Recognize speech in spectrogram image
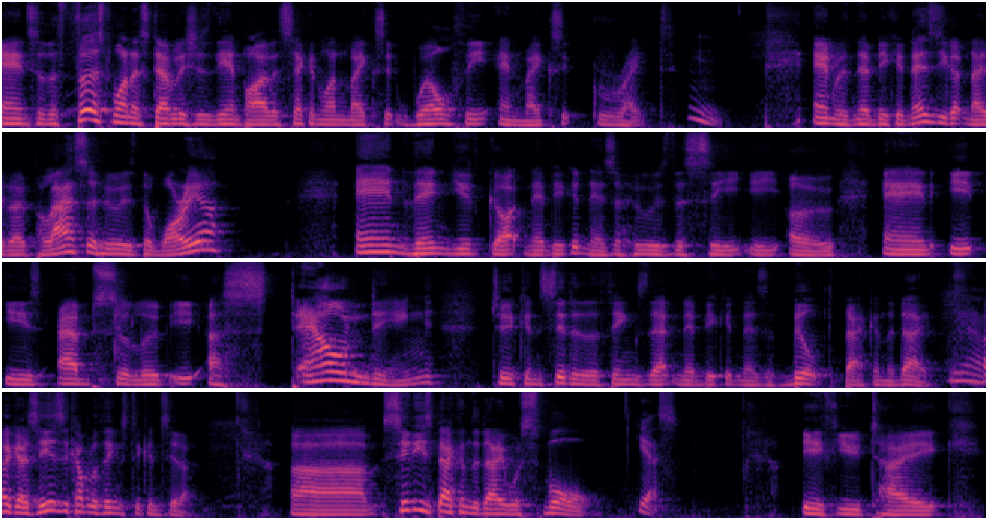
And so the first one establishes the empire, the second one makes it wealthy and makes it great. And with Nebuchadnezzar, you've got Nabopolassar, who is the warrior, and then you've got Nebuchadnezzar, who is the CEO. And it is absolutely astounding to consider the things that Nebuchadnezzar built back in the day. Yeah. Okay, so here's a couple of things to consider. Um, cities back in the day were small. Yes. If you take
